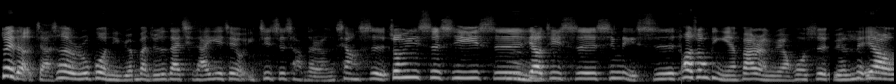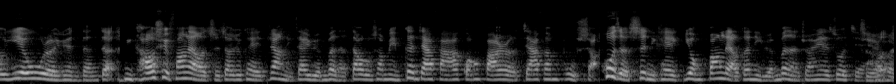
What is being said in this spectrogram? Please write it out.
对的，假设如果你原本就是在其他业界有一技之长的人，像是中医师、西医师、嗯药剂师、心理师、化妆品研发人员，或是原料业务人员等等，你考取芳疗的执照，就可以让你在原本的道路上面更加发光发热，加分不少。或者是你可以用芳疗跟你原本的专业做结合，结合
